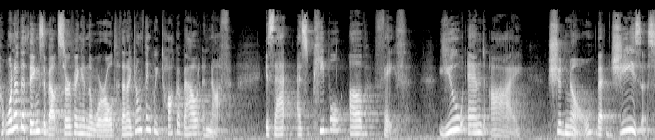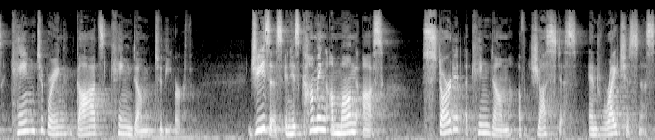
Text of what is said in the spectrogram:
One of the things about serving in the world that I don't think we talk about enough is that as people of faith, you and I should know that Jesus came to bring God's kingdom to the earth. Jesus, in his coming among us, started a kingdom of justice and righteousness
